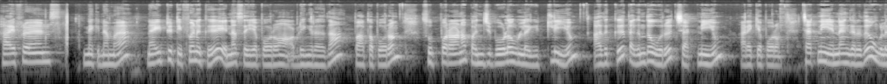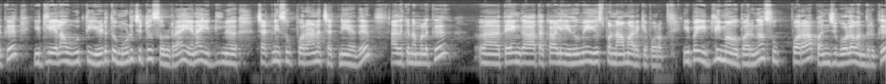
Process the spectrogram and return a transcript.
ஹாய் ஃப்ரெண்ட்ஸ் இன்றைக்கி நம்ம நைட்டு டிஃபனுக்கு என்ன செய்ய போகிறோம் அப்படிங்கிறது தான் பார்க்க போகிறோம் சூப்பரான பஞ்சு போல் உள்ள இட்லியும் அதுக்கு தகுந்த ஒரு சட்னியும் அரைக்க போகிறோம் சட்னி என்னங்கிறது உங்களுக்கு இட்லியெல்லாம் ஊற்றி எடுத்து முடிச்சுட்டு சொல்கிறேன் ஏன்னா இட்லி சட்னி சூப்பரான சட்னி அது. அதுக்கு நம்மளுக்கு தேங்காய் தக்காளி எதுவுமே யூஸ் பண்ணாமல் அரைக்க போகிறோம் இப்போ இட்லி மாவு பாருங்கள் சூப்பராக பஞ்சு போல் வந்திருக்கு.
